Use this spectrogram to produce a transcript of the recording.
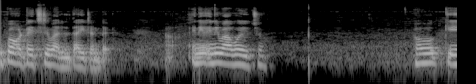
ഇപ്പോൾ ഓട്ടോ ഇച്ചിരി വലുതായിട്ടുണ്ട്. ഇനി ഇനി വാവ ചോദിച്ചോ? ഓക്കേ.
